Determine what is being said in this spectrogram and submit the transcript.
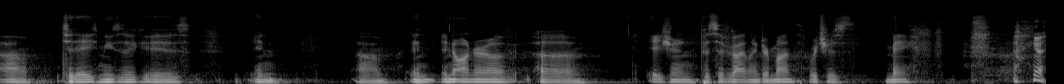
Um, today's music is in um, in in honor of uh, Asian Pacific Islander Month, which is May.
